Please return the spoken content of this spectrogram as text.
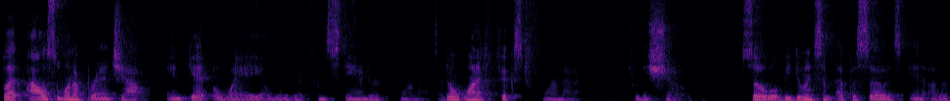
But I also want to branch out and get away a little bit from standard formats. I don't want a fixed format for the show. So we'll be doing some episodes in other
